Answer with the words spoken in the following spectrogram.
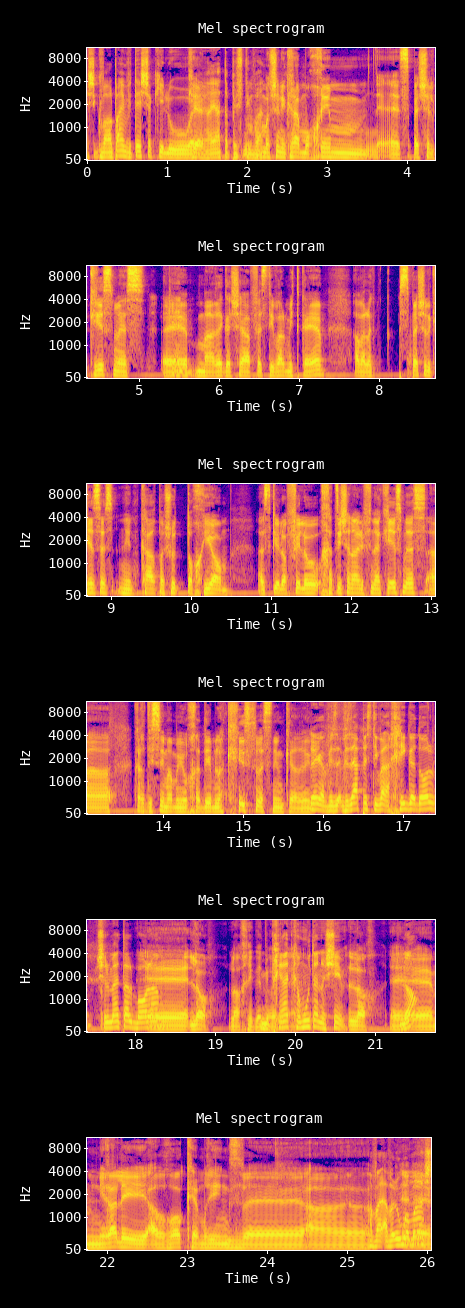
שכבר 2009 כאילו כן. היה את הפסטיבל. מה שנקרא מוכרים special Christmas כן. מהרגע שהפסטיבל מתקיים, אבל special Christmas נמכר פשוט תוך יום. אז כאילו אפילו חצי שנה לפני ה Christmas, הכרטיסים המיוחדים ל Christmas נמכרים. רגע, וזה, וזה הפסטיבל הכי גדול של מטאל בעולם? אה, לא, לא הכי גדול. מבחינת אה, כמות אנשים. לא. לא? אה, נראה לי ה Rock am Ring וה... אבל, אבל הוא אלה- ממש,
